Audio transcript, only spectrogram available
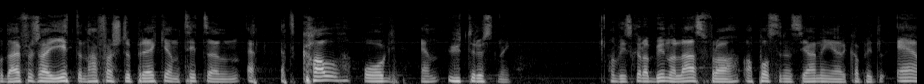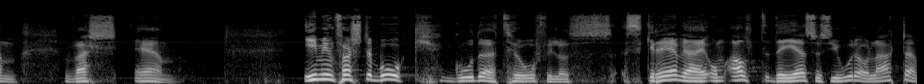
Og Derfor har jeg gitt denne første preken tittelen et, 'Et kall og en utrustning'. Og Vi skal da begynne å lese fra Apostelens gjerninger, kapittel 1, vers 1. I min første bok, Gode Theofilus, skrev jeg om alt det Jesus gjorde og lærte,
